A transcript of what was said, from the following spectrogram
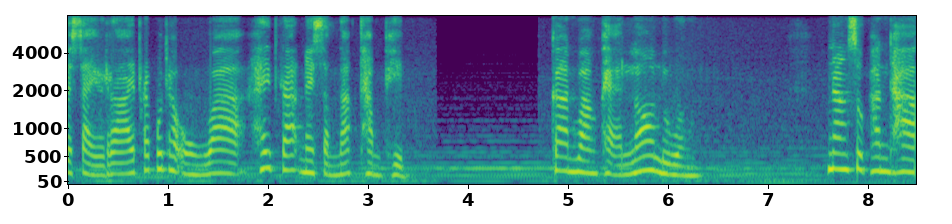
จะใส่ร้ายพระพุทธองค์ว่าให้พระในสำนักทำผิด การวางแผนล่อลวง นางสุพันธา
